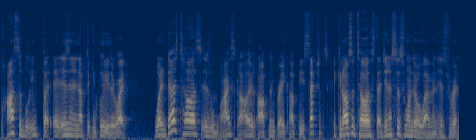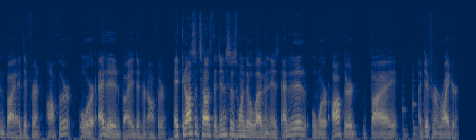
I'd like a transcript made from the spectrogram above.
Possibly, but it isn't enough to conclude either way. What it does tell us is why scholars often break up these sections. It could also tell us that Genesis 1 to 11 is written by a different author or edited by a different author. It could also tell us that Genesis 1 to 11 is edited or authored by a different writer.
